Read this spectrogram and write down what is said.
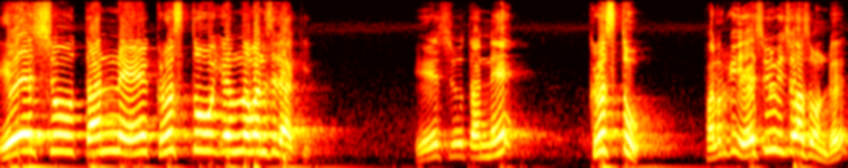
യേശു തന്നെ ക്രിസ്തു എന്ന് മനസ്സിലാക്കി. യേശു തന്നെ ക്രിസ്തു. പലർക്കും യേശുവിൽ വിശ്വാസമുണ്ട്.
